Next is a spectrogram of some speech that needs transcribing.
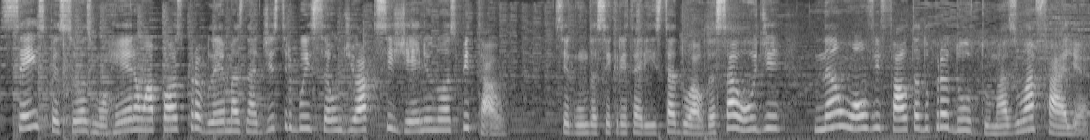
seis pessoas morreram após problemas na distribuição de oxigênio no hospital. Segundo a Secretaria Estadual da Saúde, não houve falta do produto, mas uma falha.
